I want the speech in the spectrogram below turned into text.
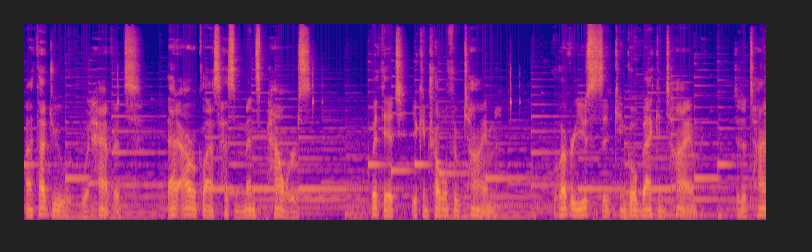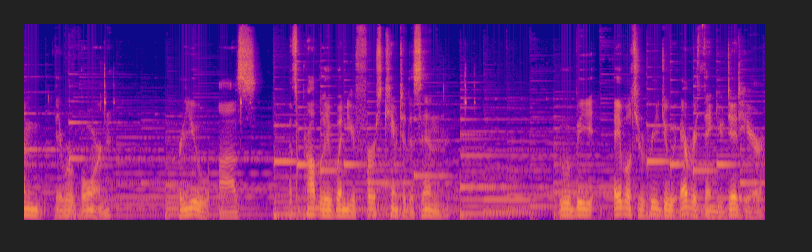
I thought you would have it. That hourglass has immense powers. With it, you can travel through time. Whoever uses it can go back in time, to the time they were born. For you, Oz, that's probably when you first came to this inn. You will be able to redo everything you did here.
